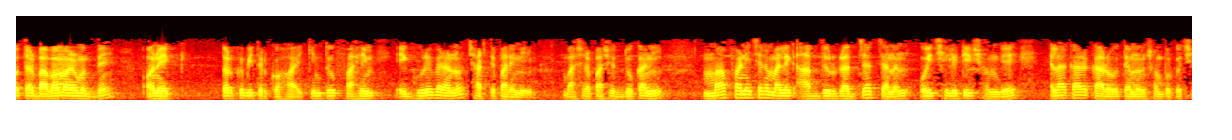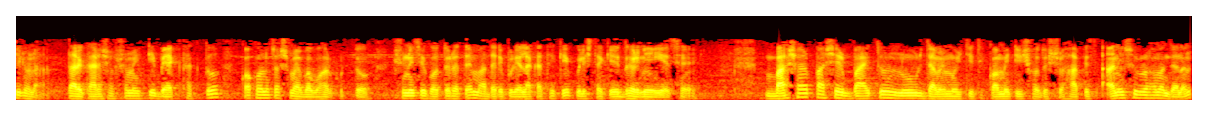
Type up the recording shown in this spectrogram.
ও তার বাবা মার মধ্যে অনেক তর্ক বিতর্ক হয়, কিন্তু ফাহিম এই ঘুরে বেড়ানো ছাড়তে পারেনি। বাসার পাশের দোকানি মা ফার্নিচারের মালিক আব্দুর রাজ্জাক জানান, ওই ছেলেটির সঙ্গে এলাকার কারও তেমন সম্পর্ক ছিল না। তার ঘাড়ে সবসময় একটি ব্যাগ থাকতো, কখনো চশমা ব্যবহার করত। শুনেছি গত রাতে মাদারীপুর এলাকা থেকে পুলিশ তাকে ধরে নিয়ে গেছে। বাসার পাশের বাইতুল নূর জামে মসজিদ কমিটির সদস্য হাফিজ আনিসুর রহমান জানান,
